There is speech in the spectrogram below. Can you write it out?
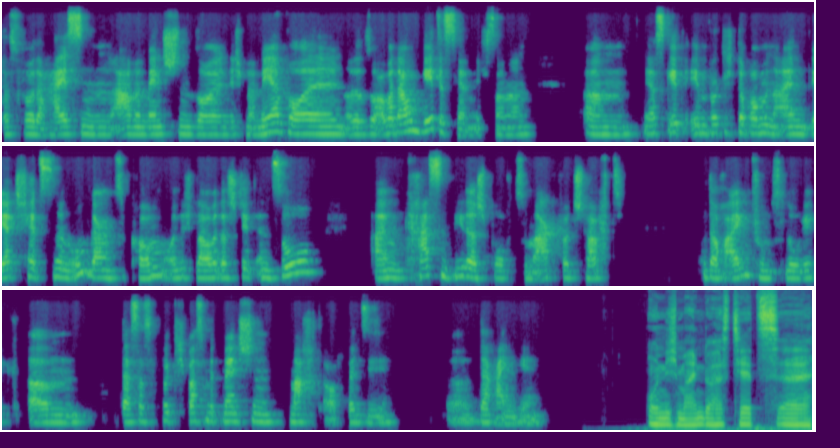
das würde heißen, arme Menschen sollen nicht mehr mehr wollen oder so. Aber darum geht es ja nicht, sondern ähm, ja, es geht eben wirklich darum, in einen wertschätzenden Umgang zu kommen. Und ich glaube, das steht in so einem krassen Widerspruch zu Marktwirtschaft und auch Eigentumslogik, ähm, dass das wirklich was mit Menschen macht, auch wenn sie äh, da reingehen. Und ich meine, du hast jetzt äh,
